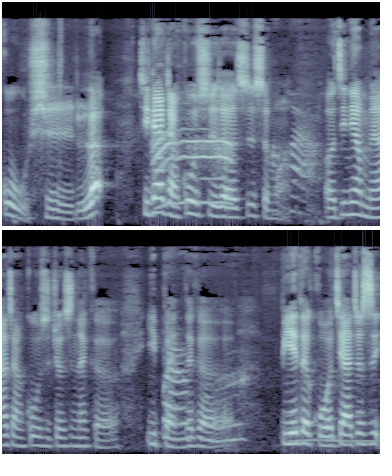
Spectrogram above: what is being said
故事了。今天要讲故事的是什么？哦，今天我们要讲故事就是那个一本那个别的国家，就是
